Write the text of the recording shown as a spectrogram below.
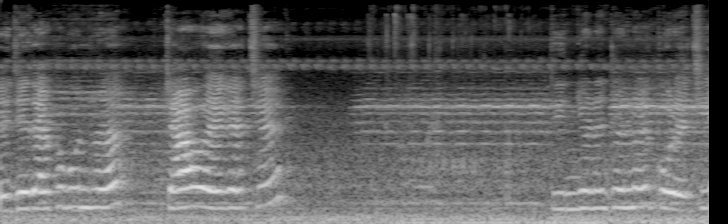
এই যে দেখো বন্ধুরা, চা হয়ে গেছে। তিনজনের জন্যই করেছি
